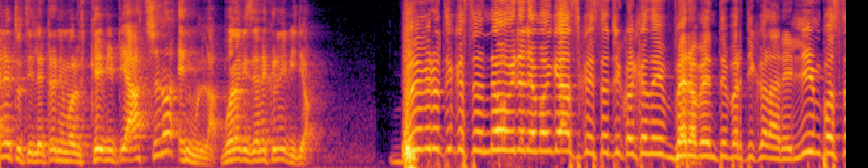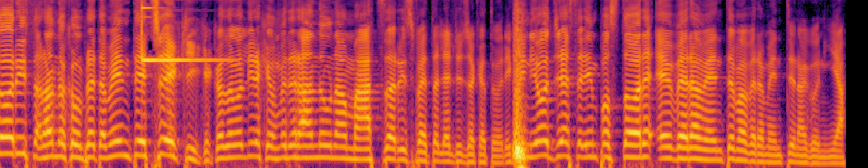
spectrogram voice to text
online tutti gli Electronimal che vi piacciono e nulla, buona visione con il video. Benvenuti in questo nuovo video di Among Us, quest'oggi qualcosa di veramente particolare. Gli impostori saranno completamente ciechi. Che cosa vuol dire? Che non vedranno una mazza rispetto agli altri giocatori. Quindi oggi essere impostore è veramente ma veramente un'agonia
